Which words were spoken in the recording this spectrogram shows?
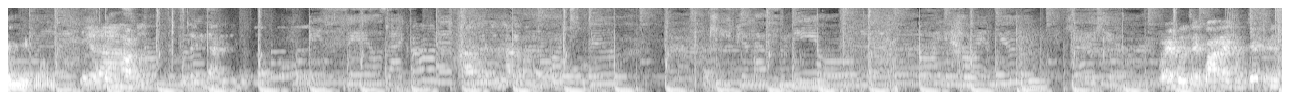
gì cái bụng lẩu Ủa, em vừa chạy qua này xong chết này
